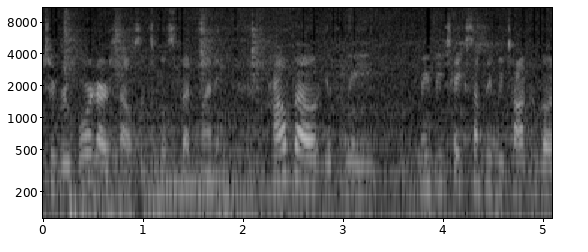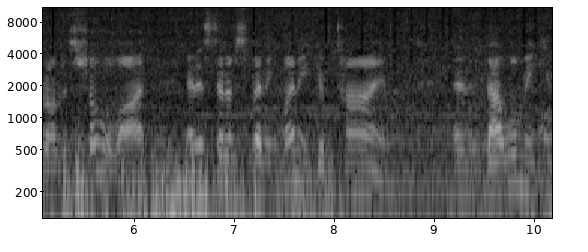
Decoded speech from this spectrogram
to reward ourselves, let's go spend money. How about if we maybe take something we talk about on this show a lot, and instead of spending money, give time. And that will make you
